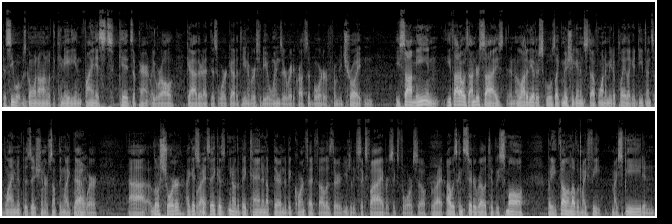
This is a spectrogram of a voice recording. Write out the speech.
to see what was going on with the Canadian finest kids. Apparently, were all gathered at this workout at the University of Windsor, right across the border from Detroit, and he saw me and he thought I was undersized, and a lot of the other schools like Michigan and stuff wanted me to play like a defensive lineman position or something like that, Right. where uh, a little shorter, I guess you could say, because you know the Big Ten and up there and the big corn-fed fellas, they're usually six five or six four. So Right. I was considered relatively small, but he fell in love with my feet, my speed, and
